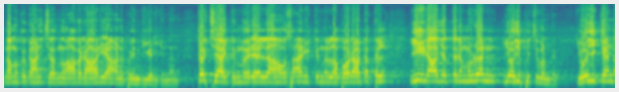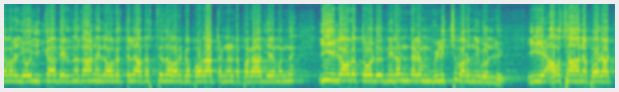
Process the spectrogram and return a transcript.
നമുക്ക് കാണിച്ചു തന്നു. അവരാരെയാണ് പേന്തീകരിക്കുന്നത്? തീർച്ചയായിട്ടും ഇവരെല്ലാം അവസാനിക്കുന്നുള്ള പോരാട്ടത്തിൽ ഈ രാജ്യത്തിന് മുഴുവൻ യോജിപ്പിച്ചുകൊണ്ട് യോജിക്കേണ്ടവർ യോജിക്കാതിരുന്നതാണ് ലോകത്തിലെ അധസ്ഥിത വർഗ പോരാട്ടങ്ങളുടെ പരാജയമെന്ന് ഈ ലോകത്തോട് നിരന്തരം വിളിച്ചു പറഞ്ഞുകൊണ്ട് ഈ അവസാന പോരാട്ട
